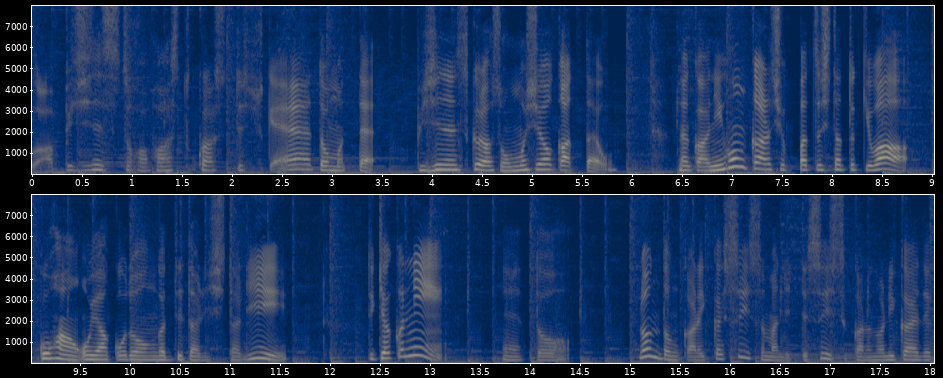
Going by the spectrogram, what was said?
うわビジネスとかファーストクラスってすげえと思ってビジネスクラス面白かったよなんか日本から出発した時はご飯親子丼が出たりしたりで逆にえっ、ー、とロンドンから一回スイスまで行ってスイスから乗り換えで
